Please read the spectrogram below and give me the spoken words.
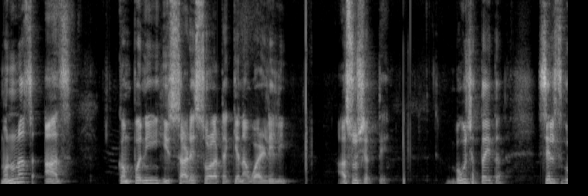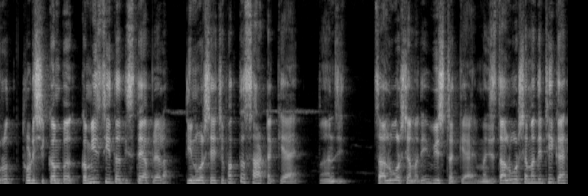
म्हणूनच आज कंपनी ही साडेसोळा टक्क्यांना वाढलेली असू शकते. बघू शकता इथं. सेल्स ग्रोथ थोडीशी कंप कमीच इथं दिसते आपल्याला. तीन वर्षाची फक्त सहा टक्के आहे. म्हणजे चालू वर्षामध्ये वीस टक्के आहे. म्हणजे चालू वर्षामध्ये ठीक आहे.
